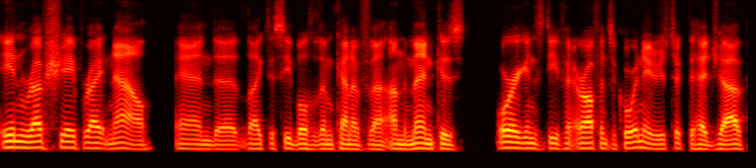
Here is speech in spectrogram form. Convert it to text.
in rough shape right now. And uh, like to see both of them kind of uh, on the mend because Oregon's defense or offensive coordinator just took the head job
